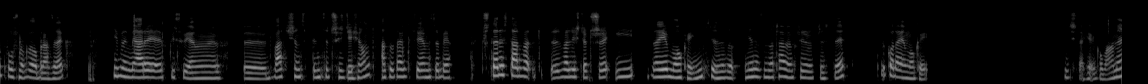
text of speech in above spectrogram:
utwórz nowy obrazek i wymiary wpisujemy w y, 2560, a tutaj wpisujemy sobie 423 i dajemy OK. Nic nie zaznaczamy przejrzysty, tylko dajemy OK. Nic takiego mamy.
